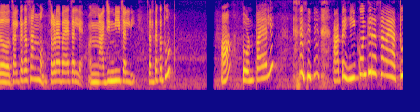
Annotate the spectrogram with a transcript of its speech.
तर चालतं का सांग मग. सगळ्या बाया चालल्या. आणि चालली. चालतं का तू? आ? तोंड पायाले? आता ही कोणती रसम आहे तू?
